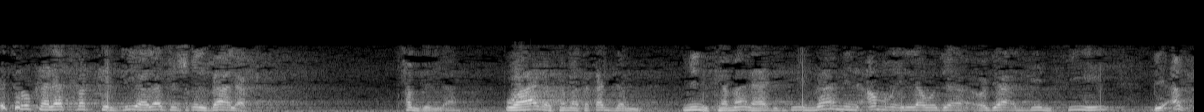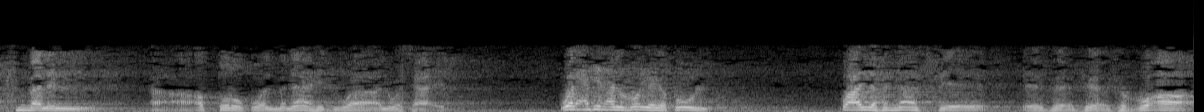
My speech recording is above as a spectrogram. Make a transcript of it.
اتركها لا تفكر فيها لا تشغل بالك. الحمد لله. وهذا كما تقدم من كمال هذا الدين ما من أمر إلا وجاء, وجاء الدين فيه بأكمل الطرق والمناهج والوسائل. والحديث عن الرؤيا يطول وألف الناس في في في, في الرؤى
